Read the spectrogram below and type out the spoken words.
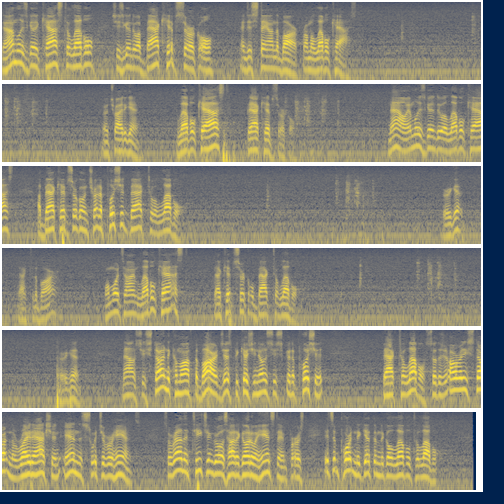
Now Emily's going to cast to level. She's going to do a back hip circle and just stay on the bar from a level cast. I'm going to try it again. Level cast, back hip circle. Now Emily's going to do a level cast, a back hip circle, and try to push it back to a level. Very good. Back to the bar. One more time, level cast, back hip circle back to level. Very good. Now she's starting to come off the bar just because she knows she's going to push it back to level. So there's already starting the right action and the switch of her hands. So rather than teaching girls how to go to a handstand first, it's important to get them to go level to level.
